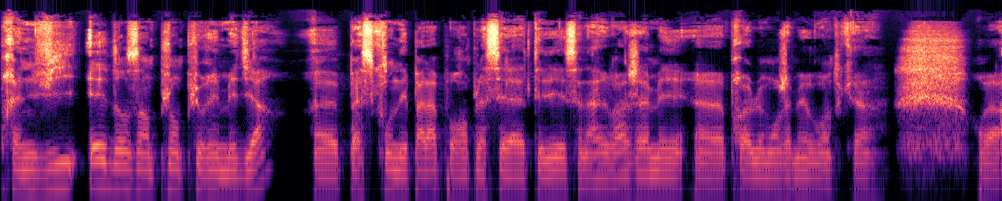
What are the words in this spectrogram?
prenne vie et dans un plan plurimédia. parce qu'on n'est pas là pour remplacer la télé, ça n'arrivera jamais, probablement jamais, ou en tout cas, voilà,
